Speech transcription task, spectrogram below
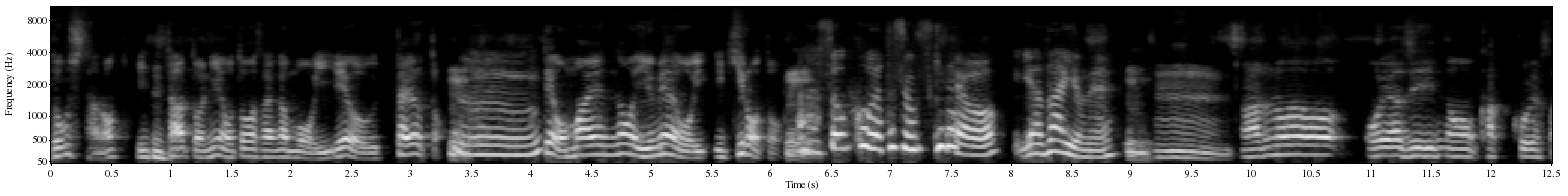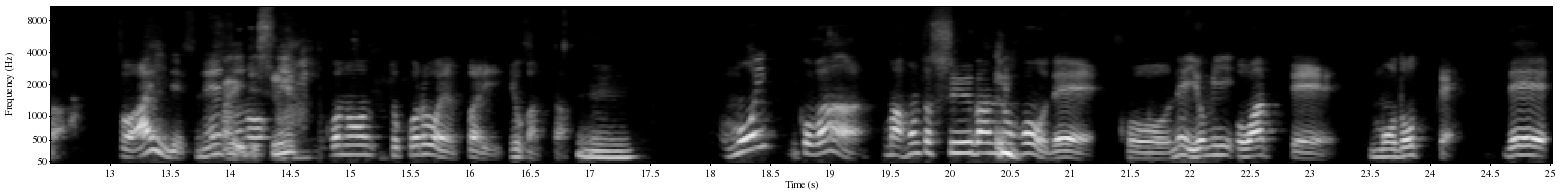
どうしたの？と。言った後にお父さんがもう家を売ったよと。うん。でお前の夢を生きろと。うん。あそこ私も好きだよ。やばいよね。うん。うん、あの親父のかっこよさ。そう愛ですね。愛ですね。そのこのところはやっぱり良かった。うん。もう一個は、まあ本当終盤の方で、こうね、読み終わって、戻って、で、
